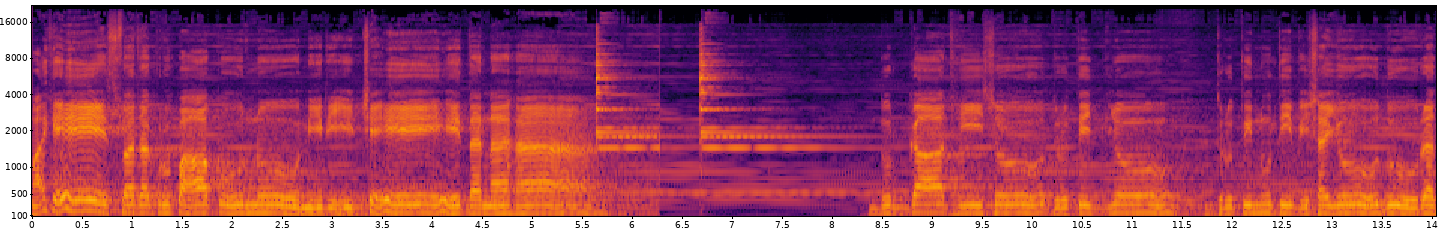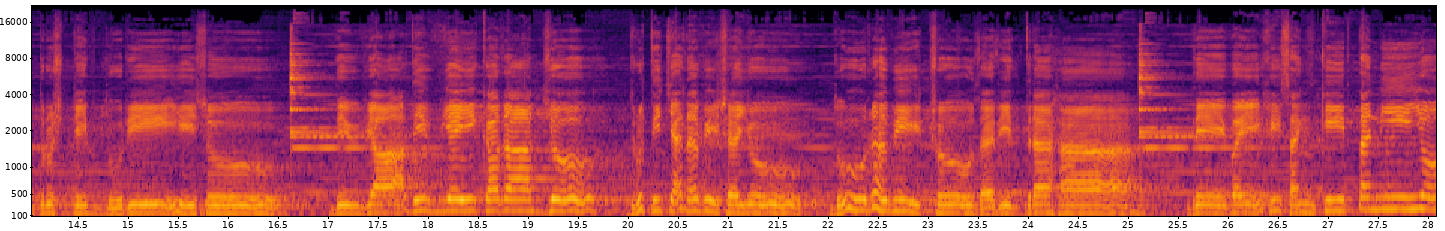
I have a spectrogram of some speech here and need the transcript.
महेश्वरकृपापूर्णो निरीक्षेतनः। दुर्गाधीशो धृतिज्ञो धृतिनुतिविषयो दूरदृष्टिर्दुरीशो दिव्यादिव्यैकराज्यो धृतिचरविषयो दूरवीक्षो दरिद्रः। देवैः सङ्कीर्तनीयो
